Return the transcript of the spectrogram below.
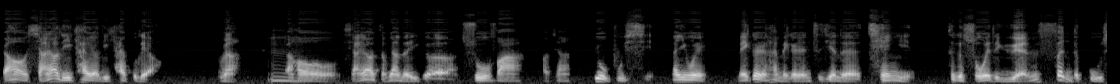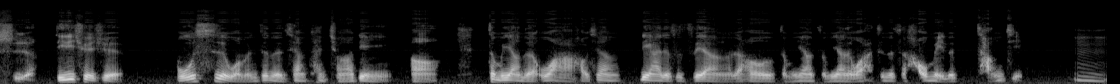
然后想要离开又离开不了，怎么样？嗯，然后想要怎么样的一个抒发，好像又不行。那因为每个人和每个人之间的牵引，这个所谓的缘分的故事啊，的的确确不是我们真的像看琼瑶电影啊。这么样的哇，好像恋爱的是这样，然后怎么样怎么样的哇，真的是好美的场景。嗯，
